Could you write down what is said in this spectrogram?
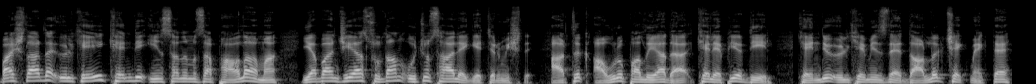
Başlarda ülkeyi kendi insanımıza pahalı ama yabancıya sudan ucuz hale getirmişti. Artık Avrupalıya da kelepir değil. Kendi ülkemizde darlık çekmekte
